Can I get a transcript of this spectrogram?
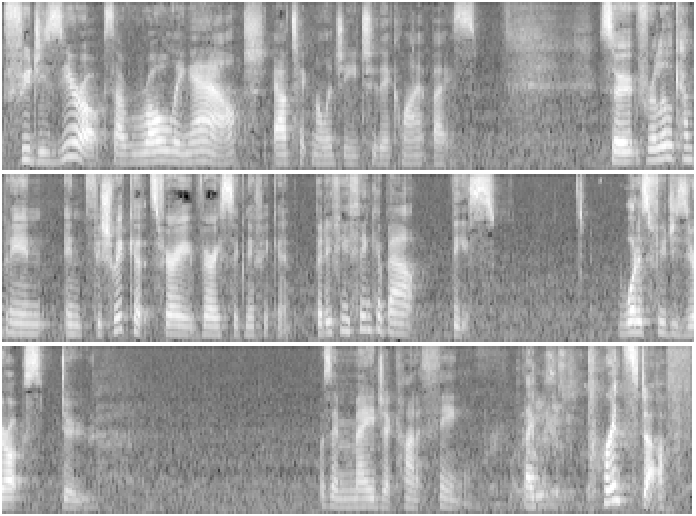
Fuji Xerox are rolling out our technology to their client base. So for a little company in, in Fyshwick, it's very, very significant. But if you think about this. What does Fuji Xerox do? What's their major kind of thing? They print stuff.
